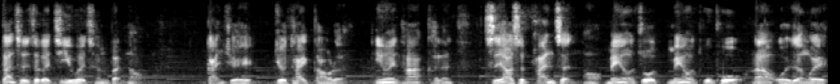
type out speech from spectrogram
但是这个机会成本哦，感觉就太高了，因为它可能只要是盘整哦，没有做没有突破，那我认为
